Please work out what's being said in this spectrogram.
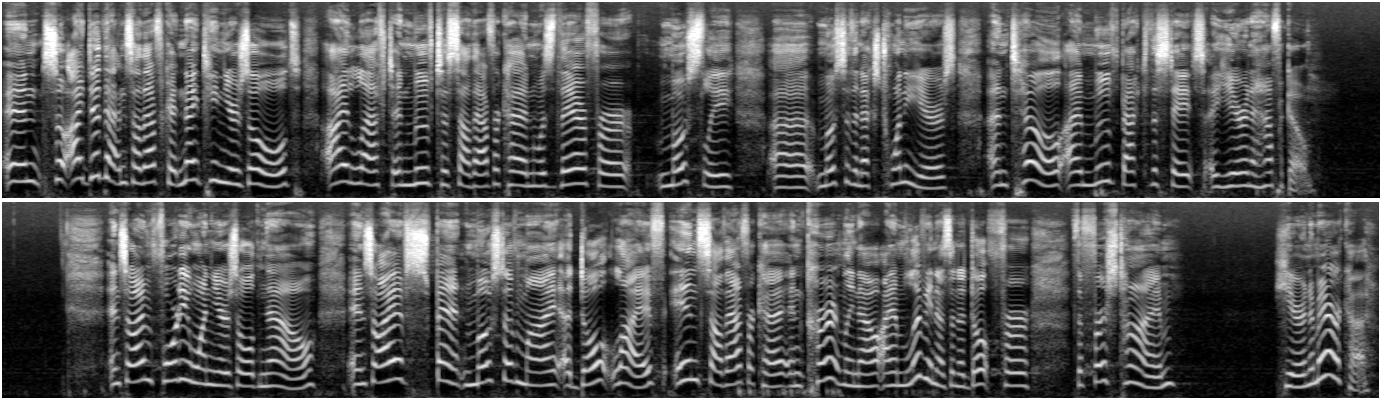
And so I did that in South Africa. At 19 years old, I left and moved to South Africa and was there for mostly uh, most of the next 20 years until I moved back to the States a year and a half ago. And so I'm 41 years old now, and so I have spent most of my adult life in South Africa, and currently now I am living as an adult for the first time here in America.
